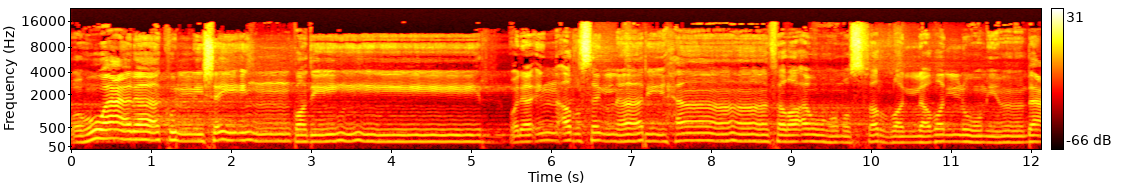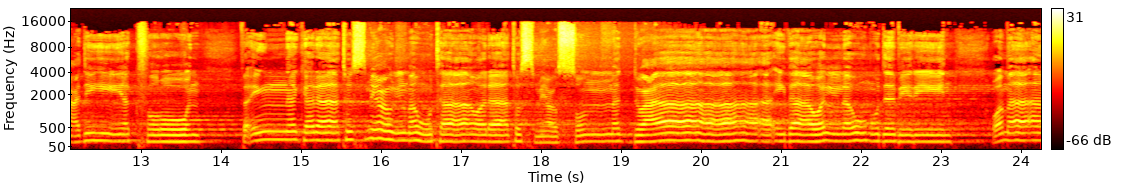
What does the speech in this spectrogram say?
وهو على كل شيء قدير. ولئن أرسلنا ريحا فرأوه مصفرا لظلوا من بعده يكفرون. فإنك لا تسمع الموتى ولا تسمع الصم الدعاء إذا ولوا مدبرين وما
